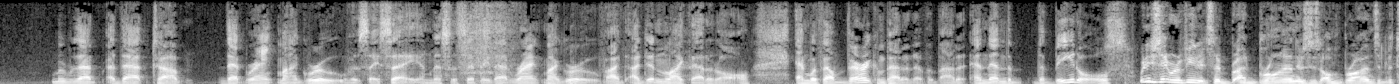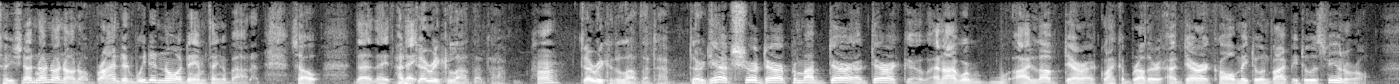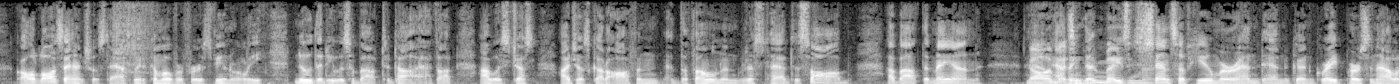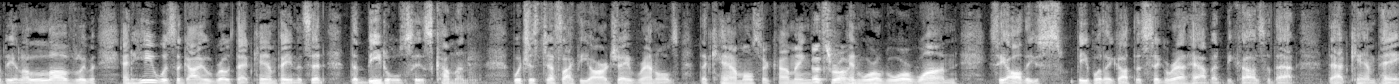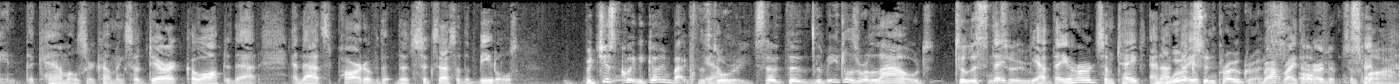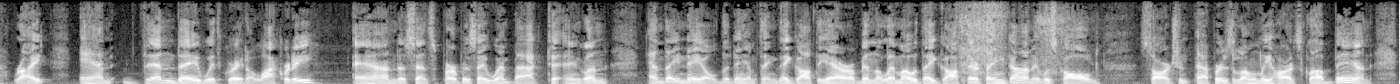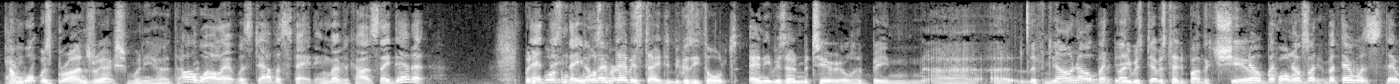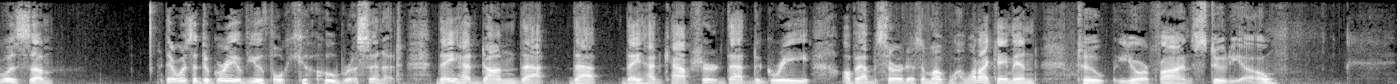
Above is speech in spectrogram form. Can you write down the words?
that that uh, that ranked my groove, as they say in Mississippi. That ranked my groove. I, I didn't like that at all, and we felt very competitive about it. And then the the Beatles. When you say reviewed it, so Brad Brian, was this on Brian's invitation? No, no, no, no, no. Brian did. We didn't know a damn thing about it. So the, they Had they, Derek allowed that to happen? huh? Derek had allowed that to happen. Derek Yeah, sure. Derek, my Derek, Derek uh, and I were. I love Derek like a brother. Uh, Derek called me to invite me to his funeral. Called Los Angeles to ask me to come over for his funeral. He knew that he was about to die. I thought I was just. I just got off and the phone and just had to sob about the man No, I having the amazing man. sense of humor and, and and great personality and a lovely. And he was the guy who wrote that campaign that said "The Beatles is coming," which is just like the R.J. Reynolds "The Camels are coming." That's right. In World War One, see all these people they got the cigarette habit because of that that campaign. The Camels are coming. So Derek co-opted that, and that's part of the, the success of the Beatles. But just quickly, going back to the Yeah. story, so the, the Beatles are allowed to listen They, to. yeah, they heard some tapes and Works you- in progress Right, right. They heard some Smile. tapes, right, and then they, with great alacrity and a sense of purpose, they went back to England and they nailed the damn thing. They got the Arab in the limo. They got their thing done. It was called Sergeant Pepper's Lonely Hearts Club Band. And what was Brian's reaction when he heard that? Oh well, it was devastating, but because they did it. But they- he wasn't. they he wasn't devastated because he thought any of his own material had been uh, uh, lifted. No, no, but- but- he was devastated by the sheer no, but quality. no, but but there was there was um, there was a degree of youthful hubris in it. They had done that that they had captured that degree of absurdism. When I came in to your fine studio.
